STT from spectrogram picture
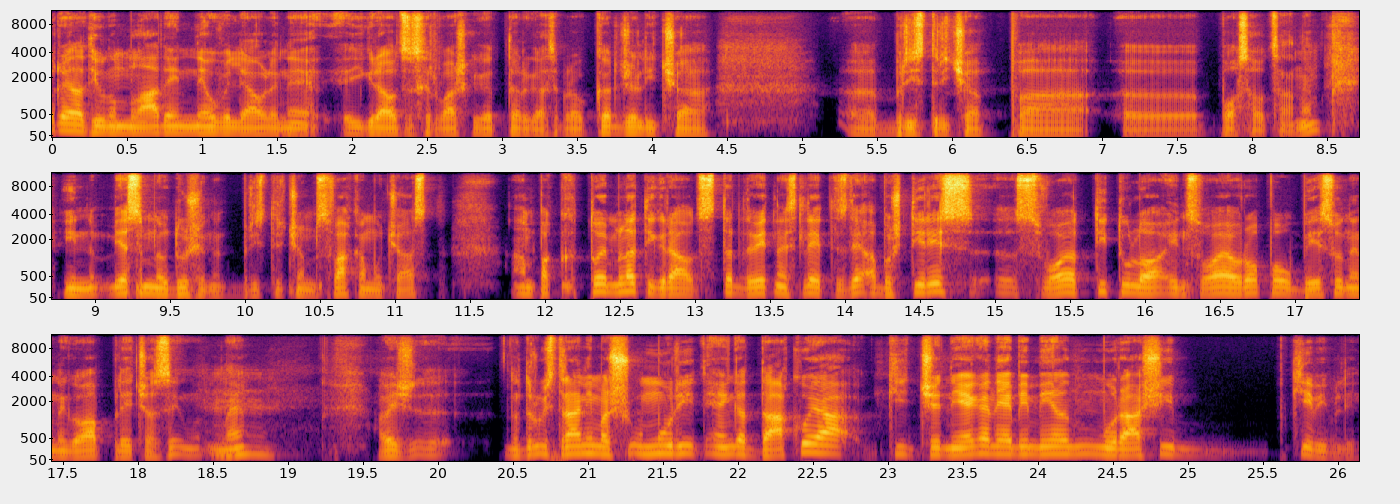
Relativno mlade in neuveljavljene igralce z hrvaškega trga, se pravi Krčaliča, uh, Bristriča, pa uh, Posavca. Ne? In jaz sem navdušen nad Bristričem, vsakemu čast. Ampak to je mlad igralec, star 19 let. Zdaj, a boš ti res eh, svojo titulo in svojo Evropo obesil na njegova pleča? Si- Ne? Mhm. A Veš, eh, na drugi strani imaš v Muri enega Dakoja, ki če njega ne bi imel, Muraši, kje bi bili.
